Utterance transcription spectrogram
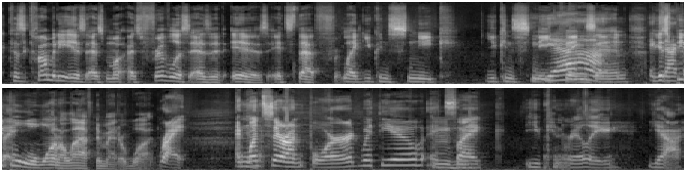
because comedy is as mu- as frivolous as it is. It's that fr- like you can sneak. You can sneak Yeah, things in because exactly. people will want to laugh no matter what. right and once they're on board with you it's mm-hmm. like you can really yeah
